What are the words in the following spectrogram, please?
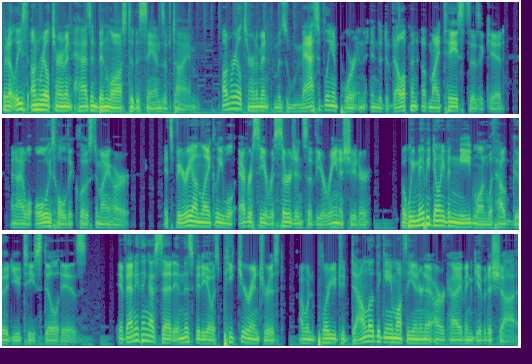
but at least Unreal Tournament hasn't been lost to the sands of time. Unreal Tournament was massively important in the development of my tastes as a kid, and I will always hold it close to my heart. It's very unlikely we'll ever see a resurgence of the arena shooter, but we maybe don't even need one with how good UT still is. If anything I've said in this video has piqued your interest, I would implore you to download the game off the Internet Archive and give it a shot.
